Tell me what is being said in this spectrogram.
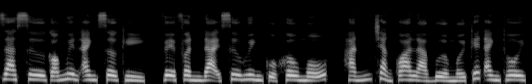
gia sư có nguyên anh sơ kỳ, về phần đại sư huynh của khâu mỗ, hắn chẳng qua là vừa mới kết anh thôi,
